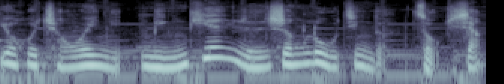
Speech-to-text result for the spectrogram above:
又会成为你明天人生路径的走向。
